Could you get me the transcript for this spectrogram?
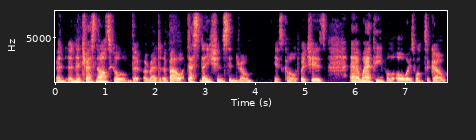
an, an interesting article that I read about destination syndrome, it's called, which is uh, where people always want to go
